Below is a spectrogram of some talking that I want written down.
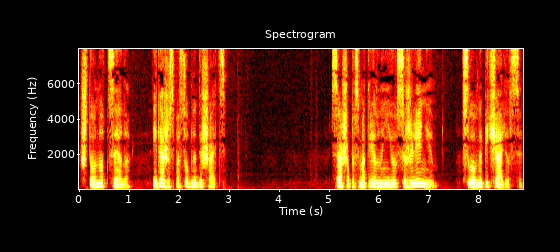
что оно цело и даже способно дышать. Саша посмотрел на нее с сожалением, словно печалился,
